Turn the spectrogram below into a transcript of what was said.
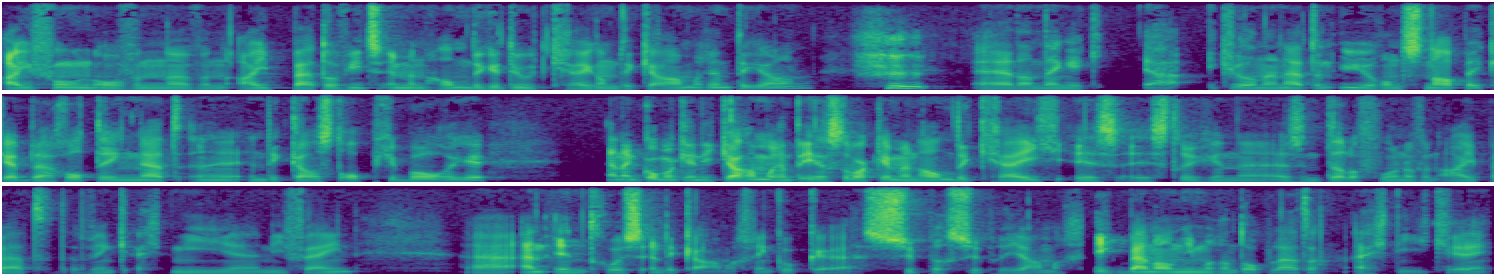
iPhone of een, of een iPad of iets in mijn handen geduwd krijg om de kamer in te gaan. Hm. dan denk ik, ja, ik wil net een uur ontsnappen. Ik heb dat rotting net in de kast opgeborgen. En dan kom ik in die kamer en het eerste wat ik in mijn handen krijg is, is terug een, is een telefoon of een iPad. Dat vind ik echt niet, niet fijn. en intro's in de kamer vind ik ook super, super jammer. Ik ben al niet meer aan het opletten. Echt niet. Ik,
